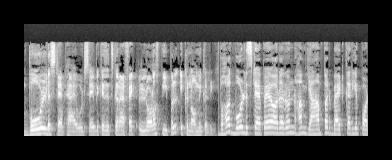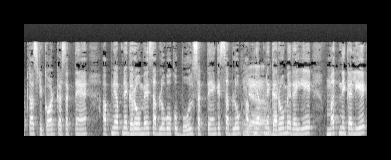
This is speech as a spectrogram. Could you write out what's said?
बोल्ड स्टेप है I would say because it's gonna affect lot of people economically बहुत बोल्ड स्टेप है और अरुण हम यहाँ पर बैठकर ये पॉडकास्ट रिकॉर्ड कर सकते हैं अपने अपने घरों में सब लोगों को बोल सकते हैं कि सब लोग अपने Yeah. अपने अपने घरों में रहिए मत निकलिए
